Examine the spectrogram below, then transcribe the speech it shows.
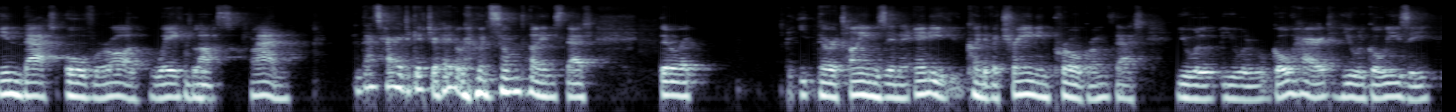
in that overall weight mm-hmm. loss plan. And that's hard to get your head around sometimes that there are there are times in any kind of a training program that you will you will go hard, you will go easy,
